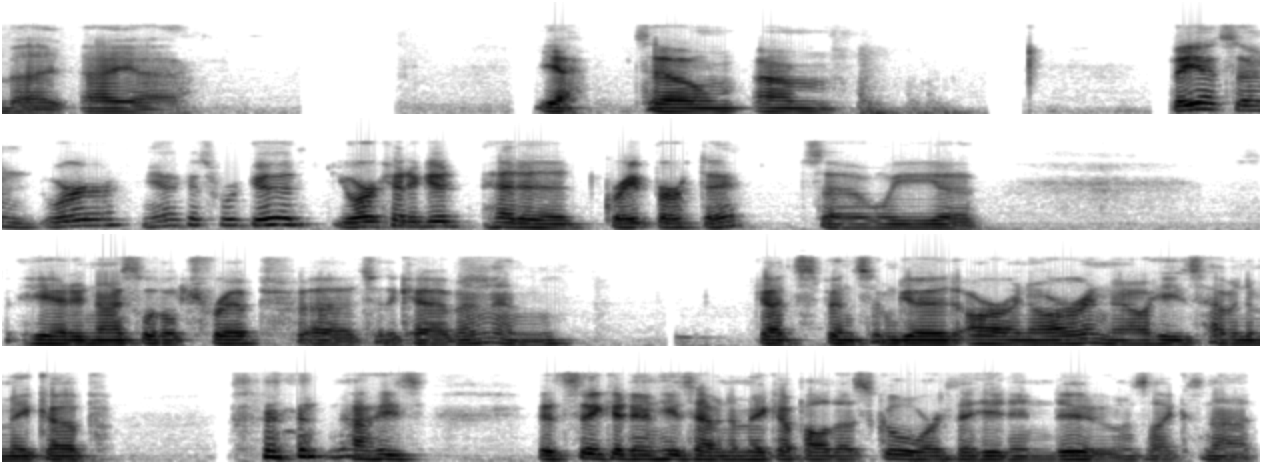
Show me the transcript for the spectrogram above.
But I, uh, yeah. So, um, but yeah, so we're, yeah, I guess we're good. York had a good, had a great birthday. So we, uh, he had a nice little trip, uh, to the cabin and got to spend some good R and R. And now he's having to make up, now he's, it's sinking in. He's having to make up all that schoolwork that he didn't do. It's like, it's not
